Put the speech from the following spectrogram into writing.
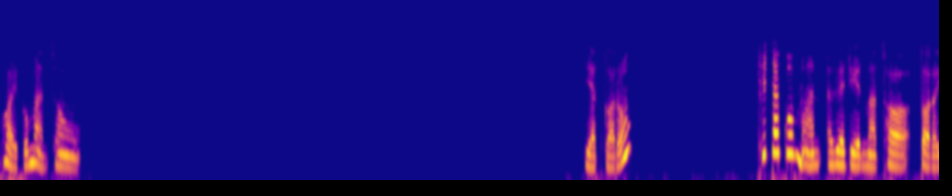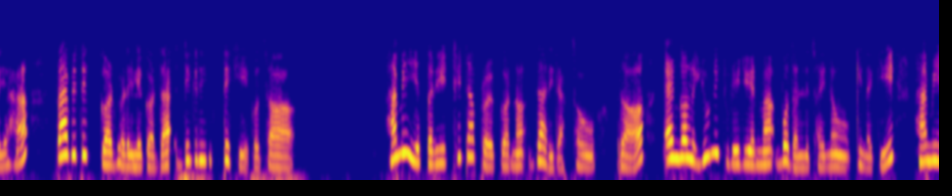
भएको मान्छौं। याद गरौँ थीटाको मान रेडियनमा छ तर यहाँ प्राविधिक गडबडीले गर्दा डिग्री देखिएको छ। हामी यसरी थीटा प्रयोग गर्न जारी राख्छौं र एंगल युनिट रेडियनमा बदल्ने छैनौं किनकि हामी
